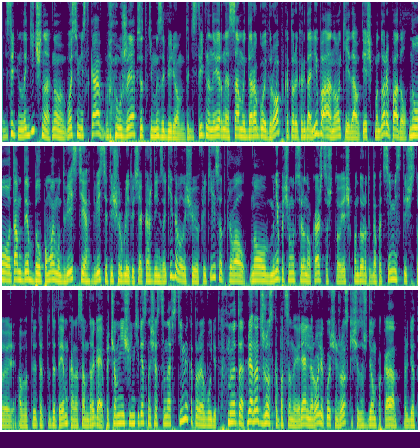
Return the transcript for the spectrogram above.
действительно логично, но 80к уже все-таки мы заберем. Это действительно, наверное, самый дорогой дроп, который когда-либо... А, ну окей, да, вот ящик Мандоры падал. Но там деп был, по-моему, 200, 200 тысяч рублей. То есть я каждый день закидывал, еще и free кейс открывал. Но мне почему-то все равно кажется, что ящик Мандоры тогда под 70 тысяч стоили. А вот, это, вот эта МК, она самая дорогая. Причем мне еще интересно сейчас цена в стиме, которая будет. Но это, бля, ну это жестко, пацаны. Реально, ролик очень жесткий. Сейчас ждем, пока придет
